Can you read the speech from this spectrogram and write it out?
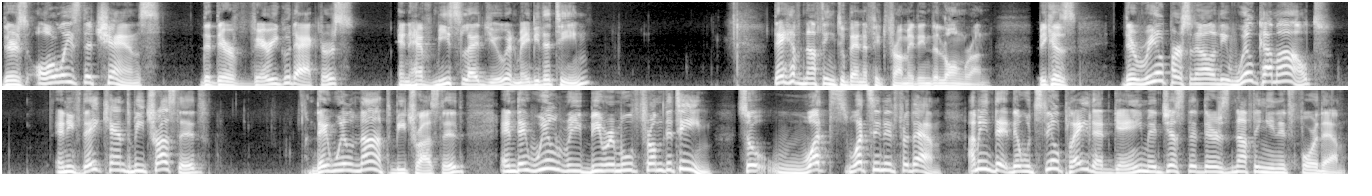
There's always the chance that they're very good actors and have misled you and maybe the team. They have nothing to benefit from it in the long run because their real personality will come out. And if they can't be trusted, they will not be trusted and they will re- be removed from the team. So what's what's in it for them? I mean, they, they would still play that game. It's just that there's nothing in it for them.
